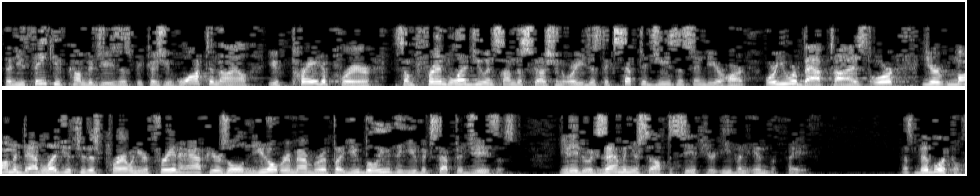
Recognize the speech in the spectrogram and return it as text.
then you think you've come to Jesus because you've walked an aisle, you've prayed a prayer, some friend led you in some discussion, or you just accepted Jesus into your heart, or you were baptized, or your mom and dad led you through this prayer when you're three and a half years old and you don't remember it, but you believe that you've accepted Jesus. You need to examine yourself to see if you're even in the faith. That's biblical,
